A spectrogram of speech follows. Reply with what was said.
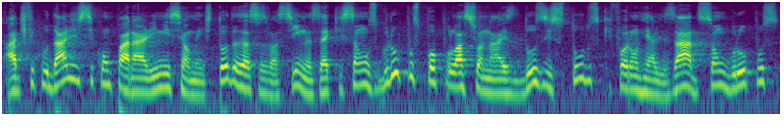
a dificuldade de se comparar inicialmente todas essas vacinas é que são os grupos populacionais dos estudos que foram realizados, são grupos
